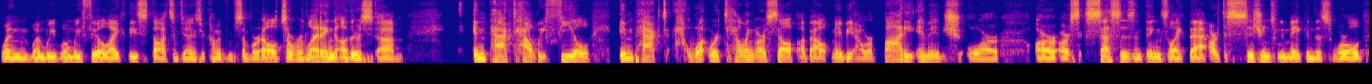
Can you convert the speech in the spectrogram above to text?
when when we when we feel like these thoughts and feelings are coming from somewhere else or we're letting others um, impact how we feel, impact what we're telling ourselves about maybe our body image or our, our successes and things like that, our decisions we make in this world.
